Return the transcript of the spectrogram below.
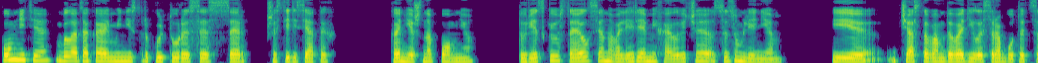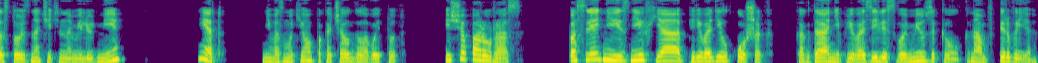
Помните, была такая министр культуры СССР в 60-х? Конечно, помню. Турецкий уставился на Валерия Михайловича с изумлением. И часто вам доводилось работать со столь значительными людьми? Нет, невозмутимо покачал головой тот. Еще пару раз. Последний из них я переводил кошек, когда они привозили свой мюзикл к нам впервые.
